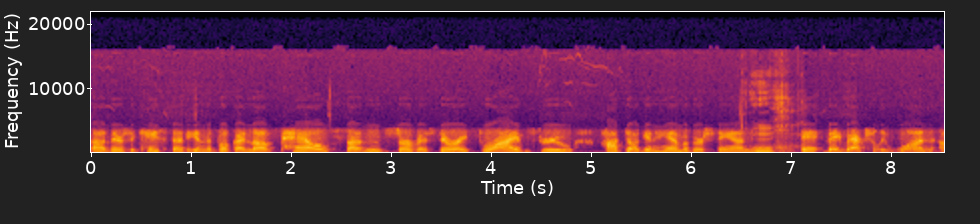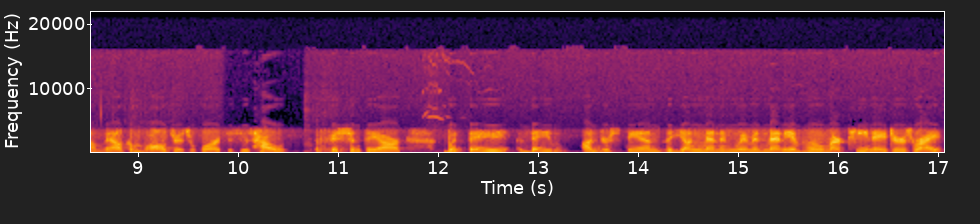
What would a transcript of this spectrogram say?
Uh, there's a case study in the book I love, Pal's Sudden Service. They're a drive through hot dog and hamburger stand. Ooh. Eh, They've actually won a Malcolm Baldrige Award. This is how efficient they are. But they they understand the young men and women, many of whom are teenagers, right?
